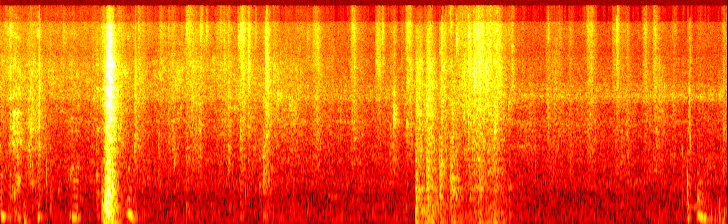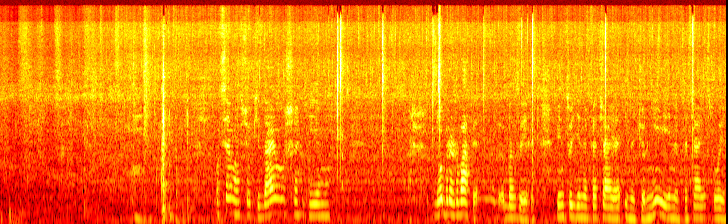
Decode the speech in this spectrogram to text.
Окей. Оце ми все кидаємо ще, даємо. Добре рвати базилік. Він тоді не втрачає і не чорніє, і не втрачає своїх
